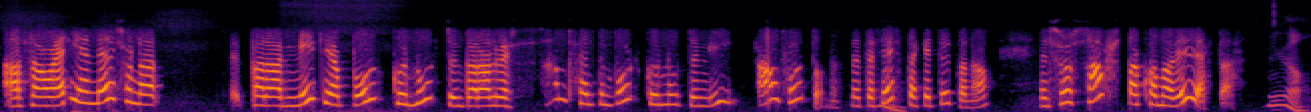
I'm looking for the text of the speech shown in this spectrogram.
að þá er ég með svona bara mikið af borgunútum bara alveg samfældum borgunútum í á fótunum. Þetta fyrst mm. ekki utan á. En svo sátt að koma við þetta. Já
